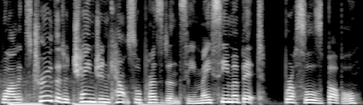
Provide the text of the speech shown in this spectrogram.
While it's true that a change in council presidency may seem a bit Brussels bubble,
